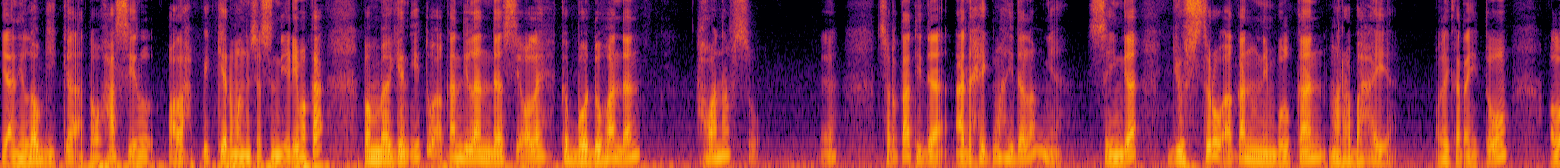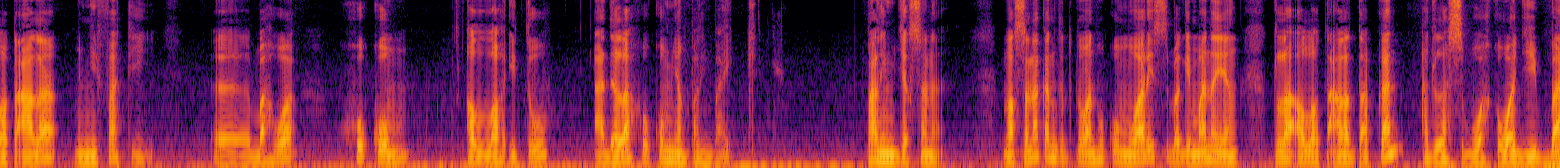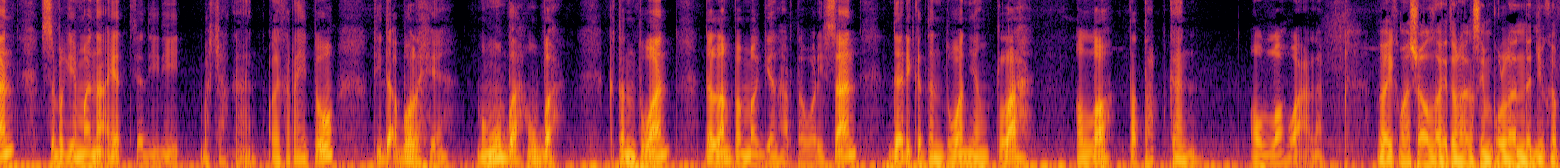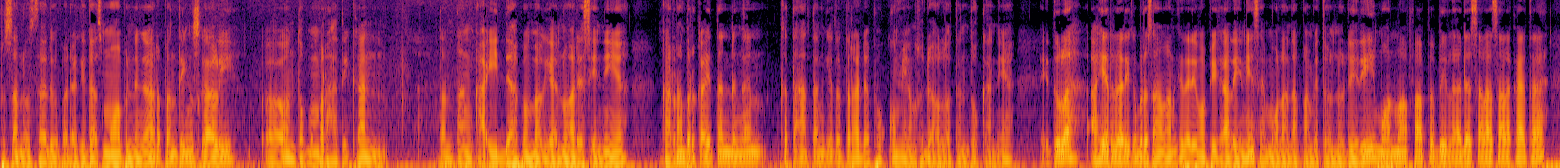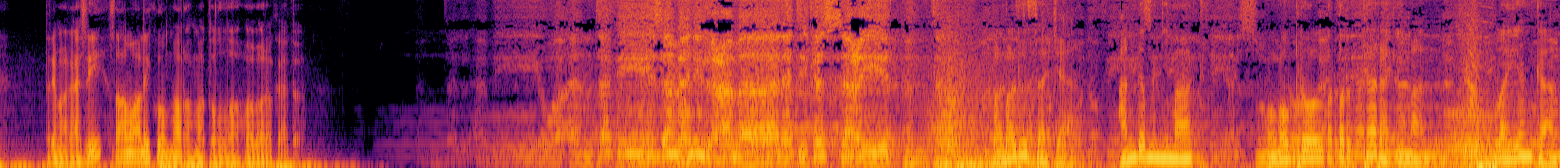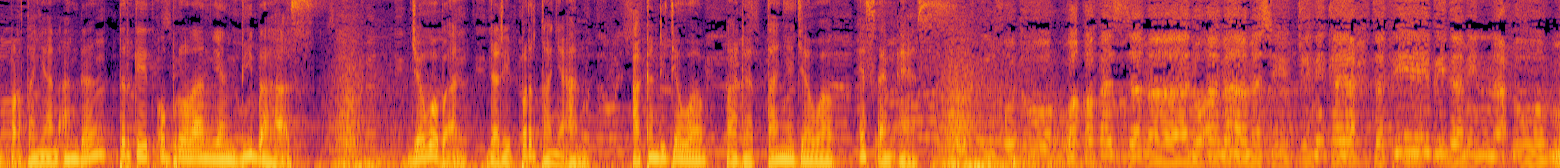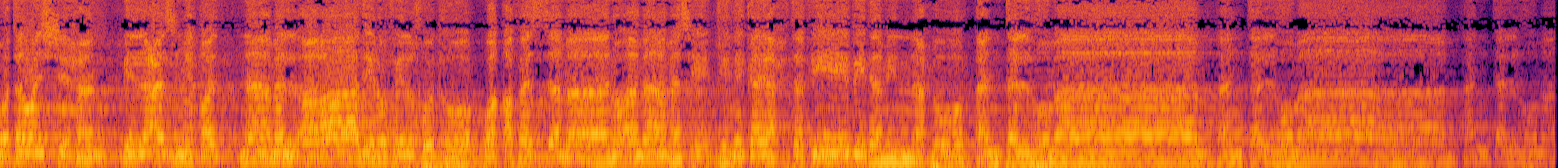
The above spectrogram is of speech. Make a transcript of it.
yakni logika atau hasil olah pikir manusia sendiri, maka pembagian itu akan dilandasi oleh kebodohan dan hawa nafsu. Ya, serta tidak ada hikmah di dalamnya sehingga justru akan menimbulkan marah bahaya. Oleh karena itu, Allah taala menyifati Eh, bahwa hukum Allah itu adalah hukum yang paling baik, paling bijaksana. Melaksanakan ketentuan hukum waris sebagaimana yang telah Allah Ta'ala tetapkan adalah sebuah kewajiban sebagaimana ayat tadi dibacakan. Oleh karena itu, tidak boleh ya mengubah-ubah ketentuan dalam pembagian harta warisan dari ketentuan yang telah Allah tetapkan. Allahu a'lam. Baik, Masya Allah, itulah kesimpulan dan juga pesan Ustadz kepada kita semua pendengar. Penting sekali uh, untuk memperhatikan tentang kaidah pembagian waris ini ya. Karena berkaitan dengan ketaatan kita terhadap hukum yang sudah Allah tentukan ya. Itulah akhir dari kebersamaan kita di Ngopi kali ini. Saya Maulana pamit undur diri. Mohon maaf apabila ada salah-salah kata. Terima kasih. Assalamualaikum warahmatullahi wabarakatuh. Baru saja Anda menyimak Ngobrol Perkara Iman. Layangkan pertanyaan Anda terkait obrolan yang dibahas. Jawaban dari pertanyaan akan dijawab pada tanya jawab SMS. وقف الزمان أمام سجنك يحتفي بدم النحور متوشحا بالعزم قد نام الأراذل في الخدور وقف الزمان أمام سجنك يحتفي بدم النحور أنت الهمام أنت الهمام.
